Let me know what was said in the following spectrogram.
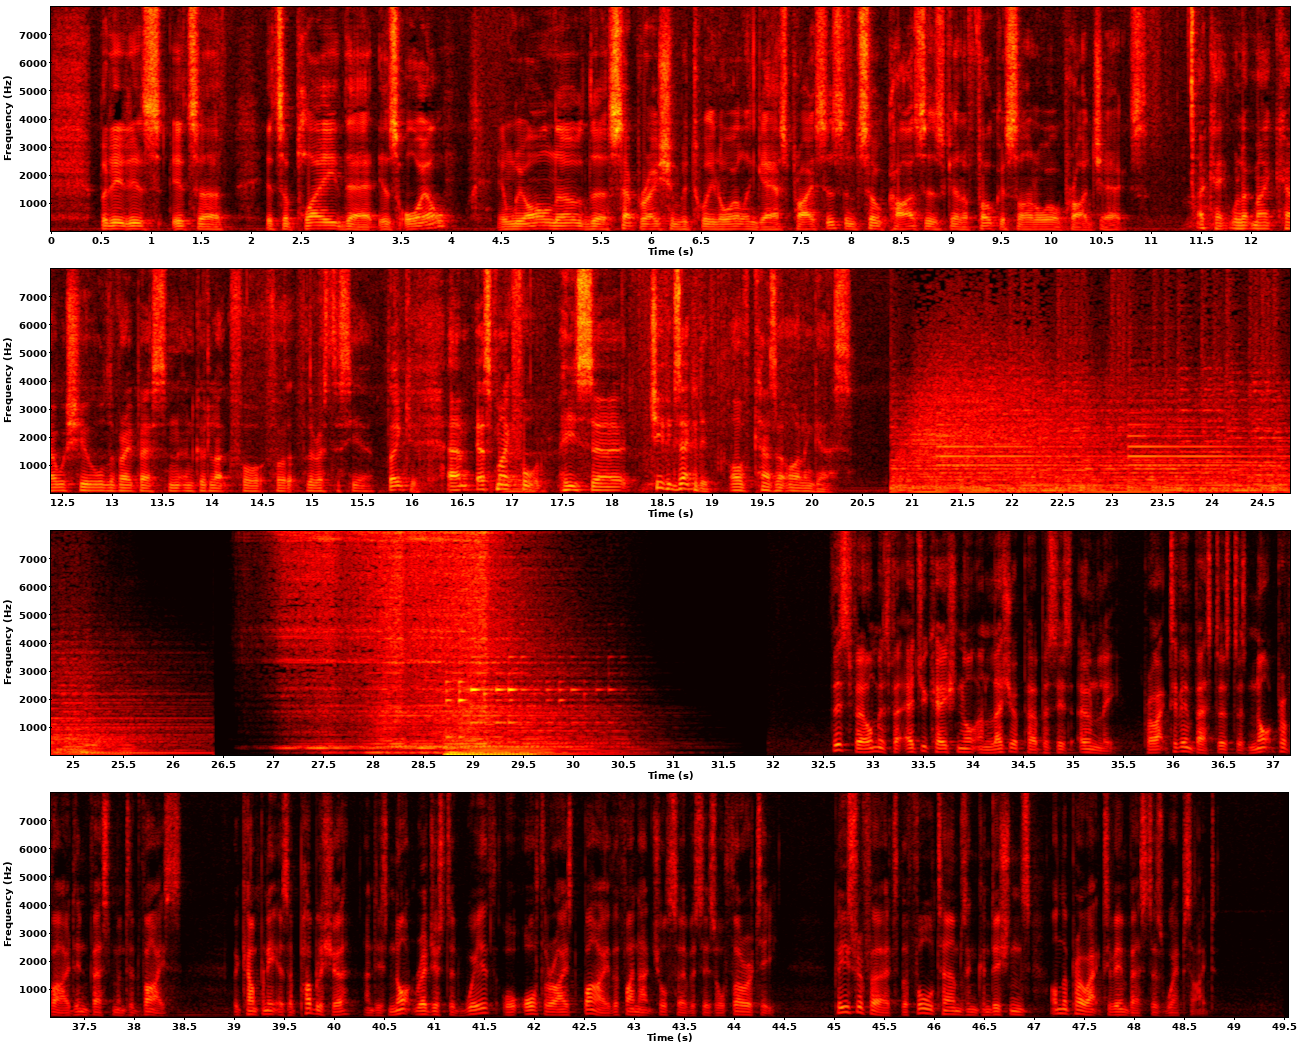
but it is, it's, a, it's a play that is oil, and we all know the separation between oil and gas prices, and so Caza is going to focus on oil projects. Okay, well, look, Mike, I wish you all the very best and, and good luck for, for, for, the rest of this year. Thank you. Um, that's Mike Ford. He's uh, Chief Executive of Caza Oil and Gas. This film is for educational and leisure purposes only. Proactive Investors does not provide investment advice. The company is a publisher and is not registered with or authorized by the Financial Services Authority. Please refer to the full terms and conditions on the Proactive Investors website.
